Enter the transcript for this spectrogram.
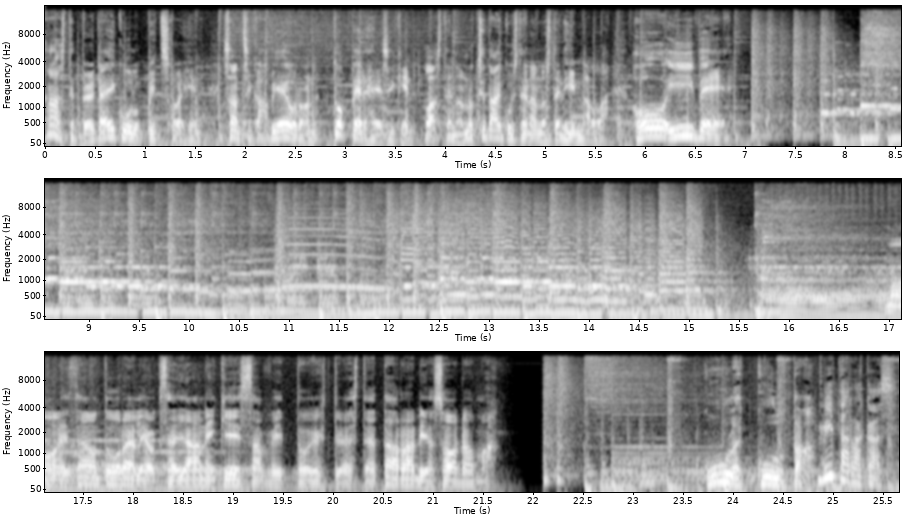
Raastepöytä ei kuulu pitsoihin. Santsikahvi euron. Tuo perheesikin. Lastenannokset aikuisten annosten hinnalla. HIV! On Tureliuksen Jani Kissan vittu yhtyeestä ja tää on Radio Sodoma. Kuule kulta, Mitä rakas?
